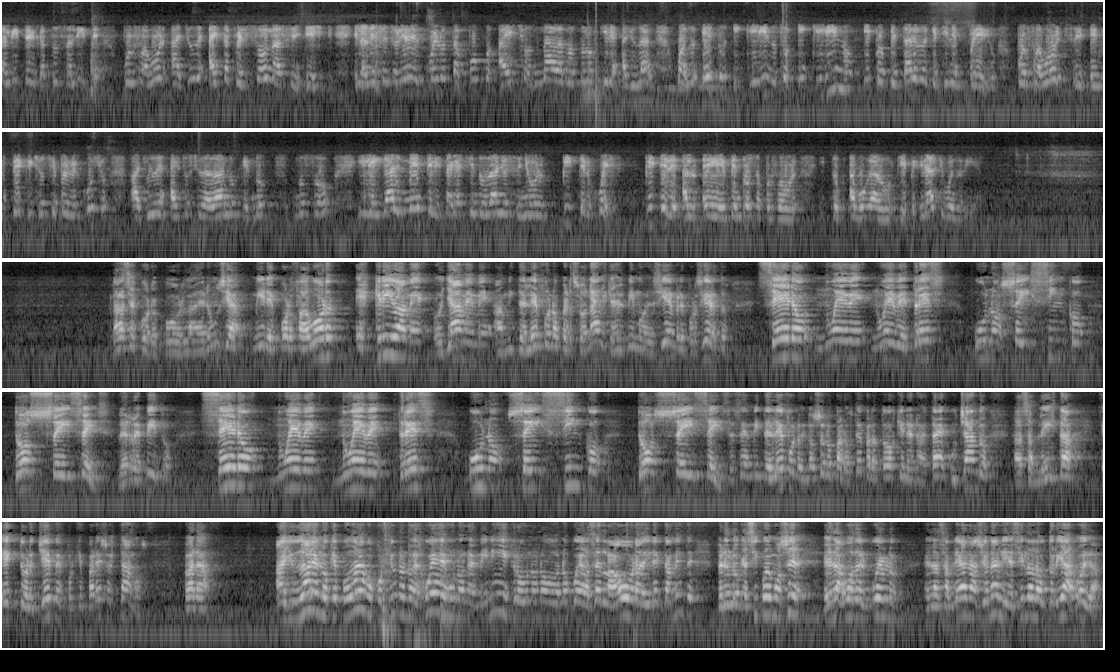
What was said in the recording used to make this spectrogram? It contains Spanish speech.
Salite, del Cantón Salite, por favor ayude a estas personas. eh, eh, la Defensoría del Pueblo tampoco ha hecho nada, no, no los quiere ayudar. Cuando estos inquilinos son inquilinos y propietarios de que tienen predio, por favor, eh, usted que yo siempre lo escucho, ayude a estos ciudadanos que no, no son ilegalmente le están haciendo daño al señor Peter Juez. Peter eh, eh, Mendoza, por favor, abogado Yepes. Gracias buenos días. Gracias por, por la denuncia. Mire, por favor, escríbame o llámeme a mi teléfono personal, que es el mismo de siempre, por cierto, 0993 165 266. Les repito, 0993 165 266. Ese es mi teléfono y no solo para usted, para todos quienes nos están escuchando, asambleísta Héctor Yepes, porque para eso estamos, para ayudar en lo que podamos, porque uno no es juez, uno no es ministro, uno no, no puede hacer la obra directamente, pero lo que sí podemos ser es la voz del pueblo en la Asamblea Nacional y decirle a la autoridad, oiga,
